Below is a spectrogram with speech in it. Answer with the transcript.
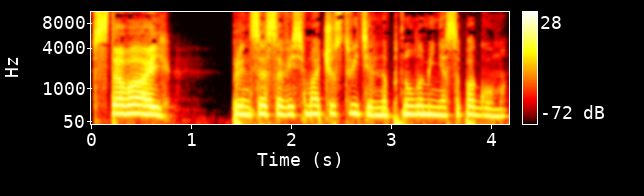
«Вставай!» Принцесса весьма чувствительно пнула меня сапогом.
